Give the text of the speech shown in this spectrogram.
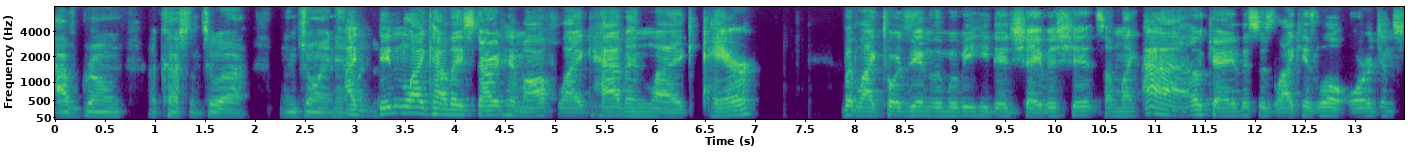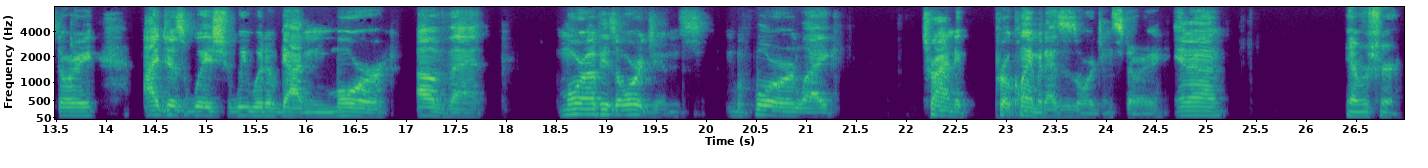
I've grown accustomed to uh enjoying him. I didn't like how they started him off like having like hair, but like towards the end of the movie he did shave his shit. So I'm like, ah, okay, this is like his little origin story. I just wish we would have gotten more of that, more of his origins before like trying to proclaim it as his origin story. You know? Yeah, for sure.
